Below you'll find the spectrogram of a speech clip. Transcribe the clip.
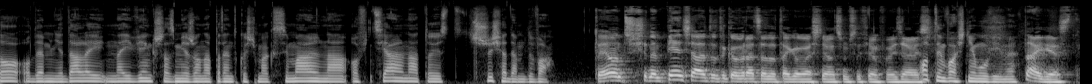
To ode mnie dalej największa zmierzona prędkość maksymalna, oficjalna, to jest 372. To ja mam 375, ale to tylko wraca do tego właśnie, o czym przed chwilą powiedziałeś. O tym właśnie mówimy. Tak jest.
